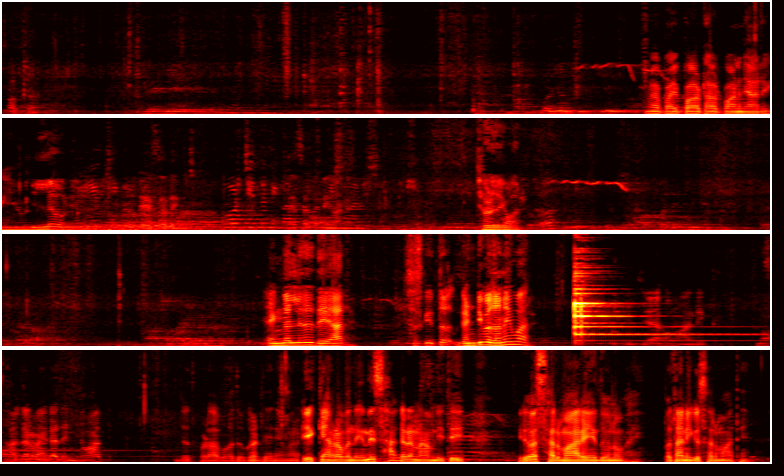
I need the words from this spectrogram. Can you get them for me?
मैं भाई पाठ आठ पढ़ने आ रही हूँ। छोड़ दे बार। एंगल दे दे यार। संस्कृत तो घंटी बजाना एक बार। जय हो मालिक। सागर भाई का धन्यवाद। जो थोड़ा बहुत कर दे रहे हैं एक कैमरा बंद कर सागर का नाम लेते ही। ये बस शर्मा रहे हैं दोनों भाई। पता नहीं क्यों शर्माते हैं।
